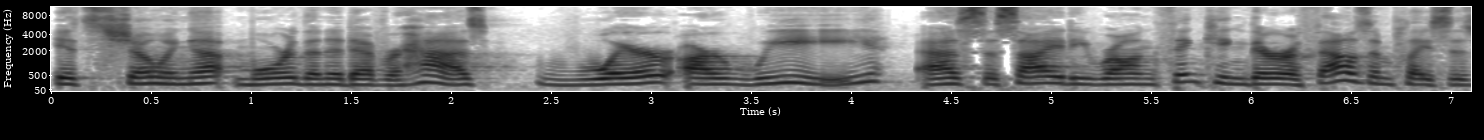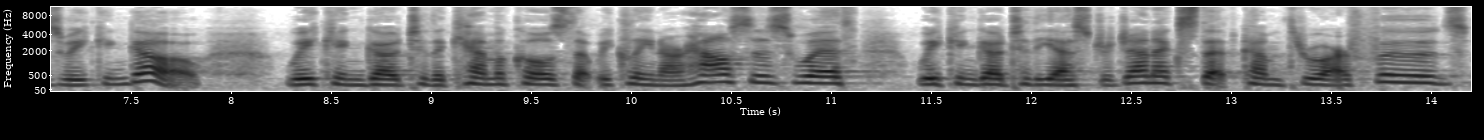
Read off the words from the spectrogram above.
It's showing up more than it ever has. Where are we as society wrong thinking? There are a thousand places we can go we can go to the chemicals that we clean our houses with. We can go to the estrogenics that come through our foods.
